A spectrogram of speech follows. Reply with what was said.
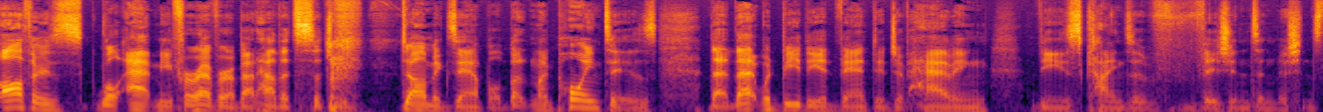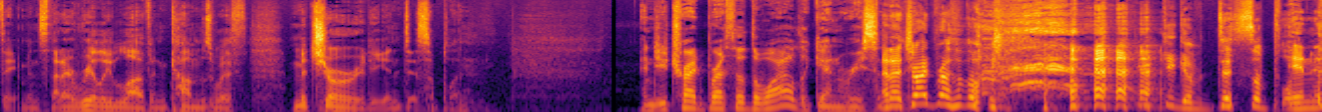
authors will at me forever about how that's such a dumb example but my point is that that would be the advantage of having these kinds of visions and mission statements that i really love and comes with maturity and discipline. And you tried Breath of the Wild again recently. and i tried breath of the wild. Speaking of discipline. In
